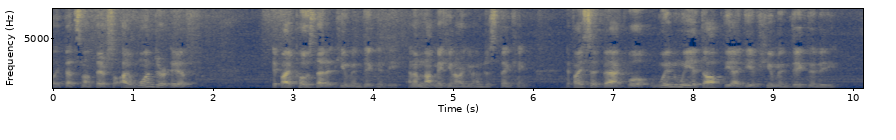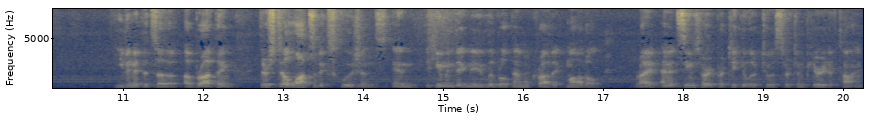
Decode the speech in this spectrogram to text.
like that's not there. So I wonder if, if I pose that at human dignity, and I'm not making an argument, I'm just thinking. If I said back, well, when we adopt the idea of human dignity, even if it's a, a broad thing, there's still lots of exclusions in the human dignity liberal democratic model, right? And it seems very particular to a certain period of time,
